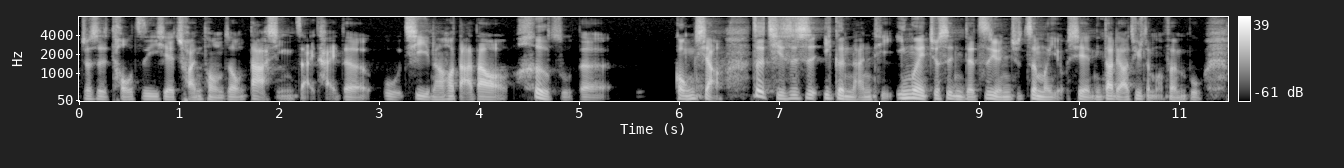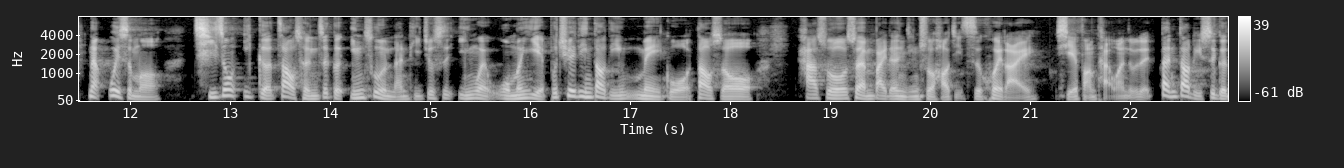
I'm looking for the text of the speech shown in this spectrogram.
就是投资一些传统这种大型载台的武器，然后达到吓阻的功效？这其实是一个难题，因为就是你的资源就这么有限，你到底要去怎么分布？那为什么？其中一个造成这个因素的难题，就是因为我们也不确定到底美国到时候他说，虽然拜登已经说好几次会来协防台湾，对不对？但到底是个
